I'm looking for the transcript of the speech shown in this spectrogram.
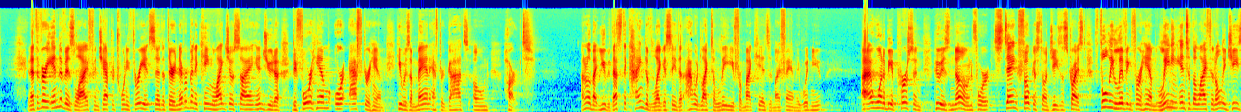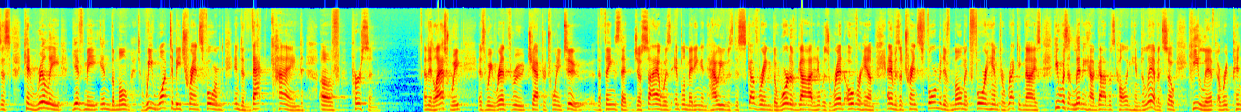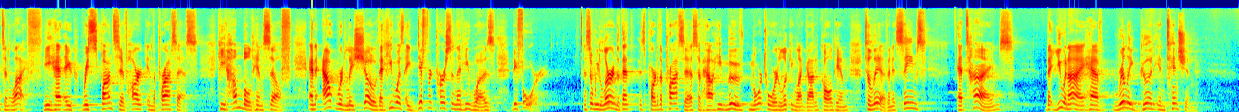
And at the very end of his life, in chapter 23, it said that there had never been a king like Josiah in Judah before him or after him. He was a man after God's own heart. I don't know about you, but that's the kind of legacy that I would like to leave for my kids and my family, wouldn't you? I want to be a person who is known for staying focused on Jesus Christ, fully living for Him, leaning into the life that only Jesus can really give me in the moment. We want to be transformed into that kind of person. And then last week, as we read through chapter 22, the things that Josiah was implementing and how he was discovering the Word of God, and it was read over him, and it was a transformative moment for him to recognize he wasn't living how God was calling him to live. And so he lived a repentant life. He had a responsive heart in the process. He humbled himself and outwardly showed that he was a different person than he was before. And so we learned that that is part of the process of how he moved more toward looking like God had called him to live. And it seems at times that you and I have really good intention,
